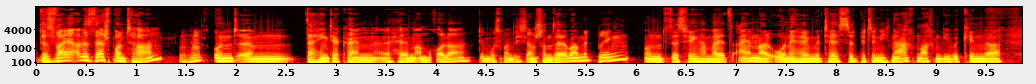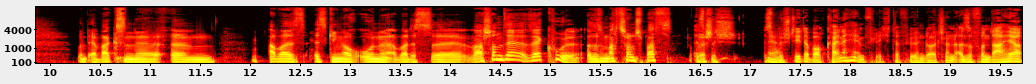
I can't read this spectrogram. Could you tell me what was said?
das war ja alles sehr spontan Mhm. und ähm, da hängt ja kein äh, Helm am Roller. Den muss man sich dann schon selber mitbringen. Und deswegen haben wir jetzt einmal ohne Helm getestet. Bitte nicht nachmachen, liebe Kinder und Erwachsene. Ähm, aber es, es ging auch ohne. Aber das äh, war schon sehr, sehr cool. Also es macht schon Spaß. Es, es Ja. besteht aber auch keine Helmpflicht dafür in Deutschland. Also von daher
